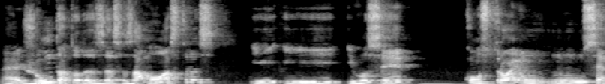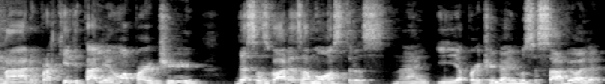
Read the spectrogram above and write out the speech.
é, junta todas essas amostras e, e, e você constrói um, um cenário para aquele talhão a partir dessas várias amostras, né? E a partir daí você sabe, olha,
